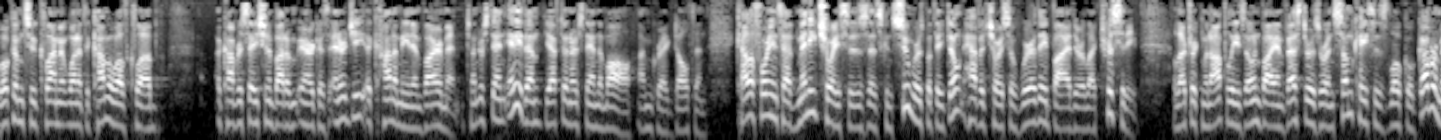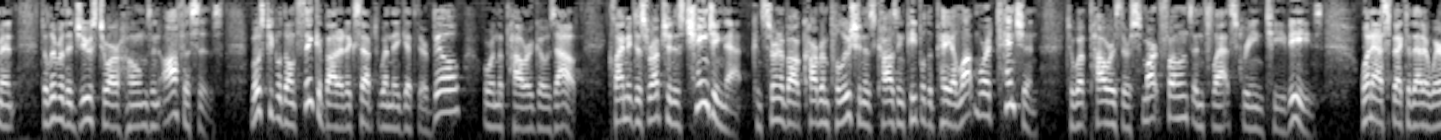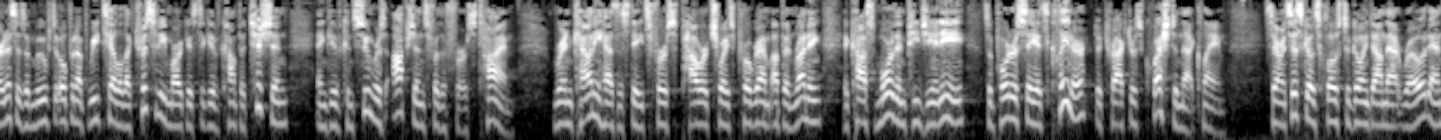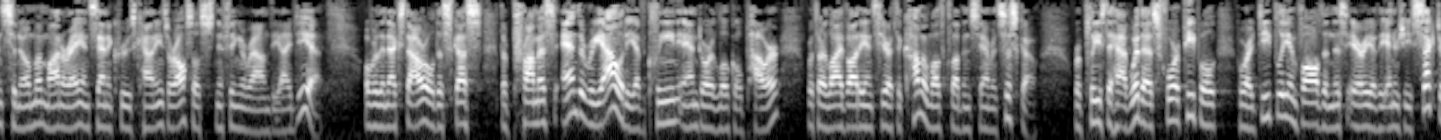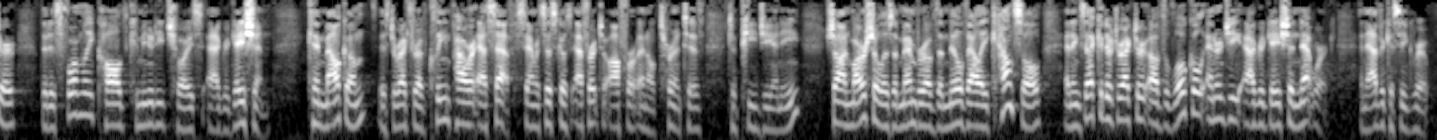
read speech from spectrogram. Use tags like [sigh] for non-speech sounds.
Welcome to Climate One at the Commonwealth Club a conversation about America's energy, economy, and environment. To understand any of them, you have to understand them all. I'm Greg Dalton. Californians have many choices as consumers, but they don't have a choice of where they buy their electricity. Electric monopolies owned by investors or in some cases local government deliver the juice to our homes and offices. Most people don't think about it except when they get their bill or when the power goes out. Climate disruption is changing that. Concern about carbon pollution is causing people to pay a lot more attention to what powers their smartphones and flat screen TVs. One aspect of that awareness is a move to open up retail electricity markets to give competition and give consumers options for the first time. Marin County has the state's first power choice program up and running. It costs more than PG&E. Supporters say it's cleaner. Detractors question that claim. San Francisco is close to going down that road, and Sonoma, Monterey, and Santa Cruz counties are also sniffing around the idea. Over the next hour, we'll discuss the promise and the reality of clean and or local power with our live audience here at the Commonwealth Club in San Francisco. We're pleased to have with us four people who are deeply involved in this area of the energy sector that is formally called community choice aggregation. Kim Malcolm is director of Clean Power SF, San Francisco's effort to offer an alternative to PG&E. Shawn Marshall is a member of the Mill Valley Council and executive director of the Local Energy Aggregation Network, an advocacy group.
